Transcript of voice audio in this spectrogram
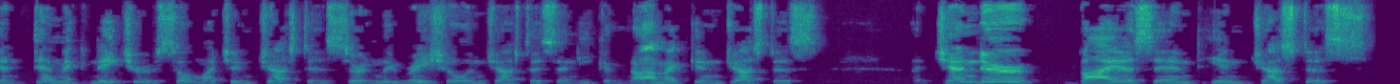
endemic nature of so much injustice, certainly racial injustice and economic injustice, gender bias and injustice.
